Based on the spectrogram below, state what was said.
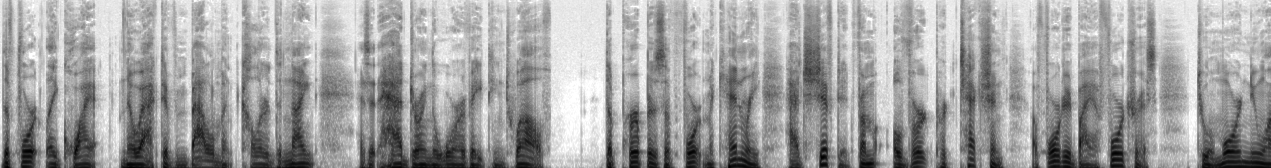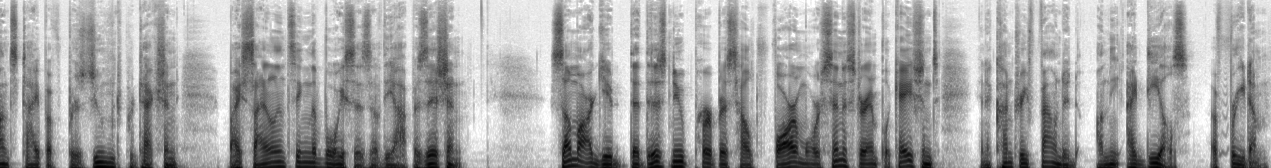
The fort lay quiet. No active embattlement colored the night as it had during the War of 1812. The purpose of Fort McHenry had shifted from overt protection afforded by a fortress to a more nuanced type of presumed protection by silencing the voices of the opposition. Some argued that this new purpose held far more sinister implications in a country founded on the ideals of freedom.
